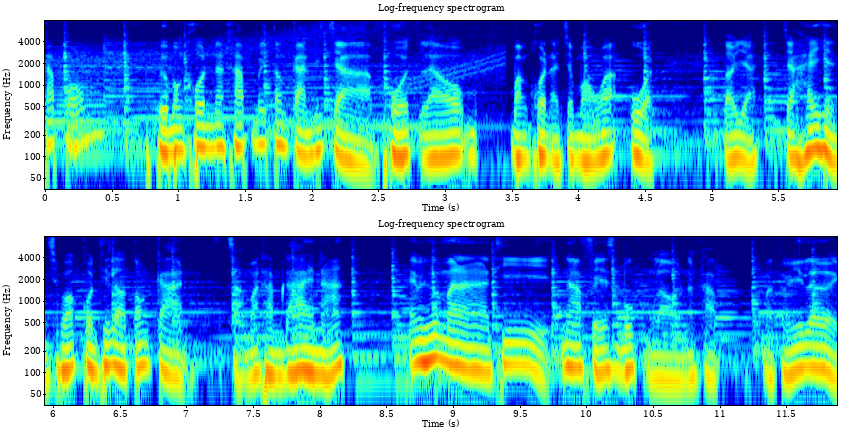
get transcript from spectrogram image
ครับผม รือบางคนนะครับไม่ต้องการที่จะโพสต์แล้วบางคนอาจจะมองว่าอวด เราอยากจะให้เห็นเฉพาะคนที่เราต้องการสามารถทำได้นะ ให้เพื่อนมาที่หน้า Facebook ของเรานะครับ มาตรงนี้เลย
